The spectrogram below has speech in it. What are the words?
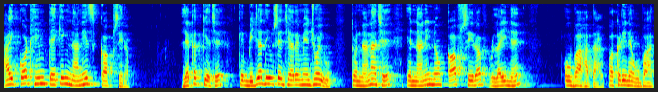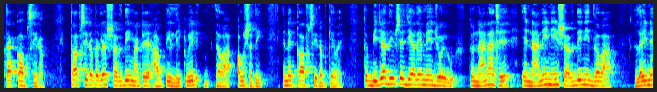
I caught him taking Nani's cough syrup લેખક કહે છે કે બીજા દિવસે જ્યારે મેં જોયું, તો નાના છે, એ નાનીનો કફ સિરપ લઈને ઊભા હતા, પકડીને ઊભા હતા કફ સિરપ કફ સિરપ એટલે શરદી માટે આવતી લિક્વિડ દવા, ઔષધિ, એને કફ સિરપ કહેવાય. તો બીજા દિવસે જ્યારે મેં જોયું, તો નાના છે, એ નાનીની શરદીની દવા લઈને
